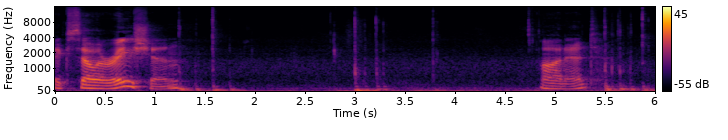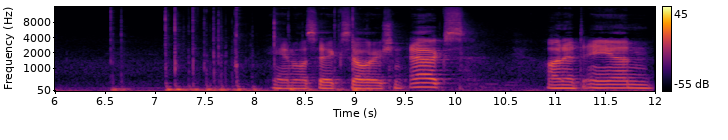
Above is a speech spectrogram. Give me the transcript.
acceleration on it. And we'll say acceleration x on it and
